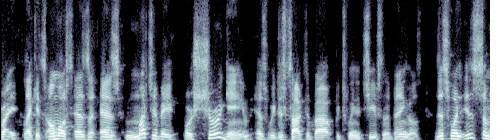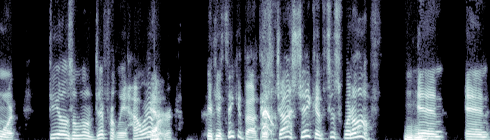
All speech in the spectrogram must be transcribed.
Right, like it's almost as a, as much of a for sure game as we just talked about between the Chiefs and the Bengals. This one is somewhat feels a little differently. However, yeah. if you think about this, Josh Jacobs just went off, mm-hmm. and and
